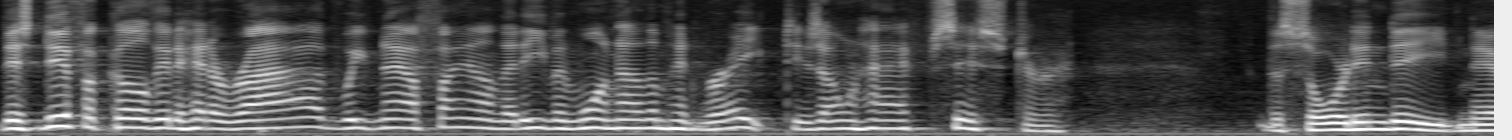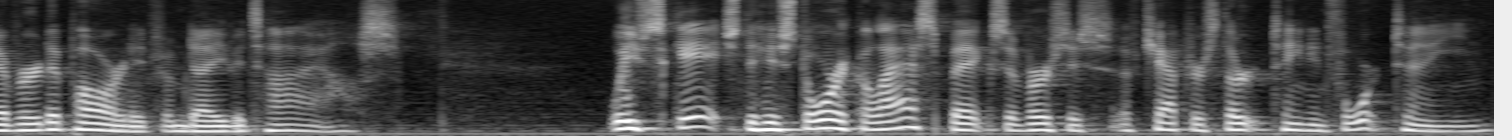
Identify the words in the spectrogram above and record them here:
This difficulty that had arrived, we've now found that even one of them had raped his own half sister. The sword indeed never departed from David's house. We've sketched the historical aspects of verses of chapters 13 and 14.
